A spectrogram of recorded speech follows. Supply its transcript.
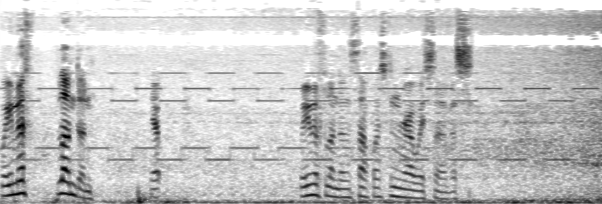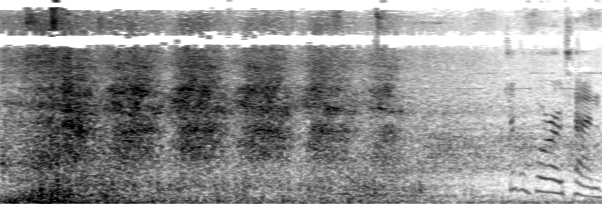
Weymouth, London. Yep. Weymouth, London, South Western Railway Service. Triple four oh ten.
